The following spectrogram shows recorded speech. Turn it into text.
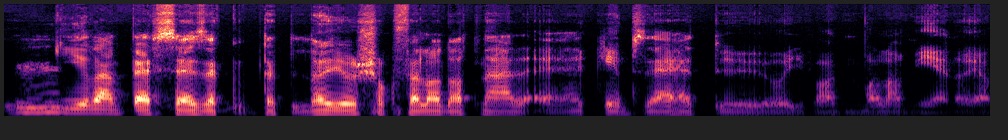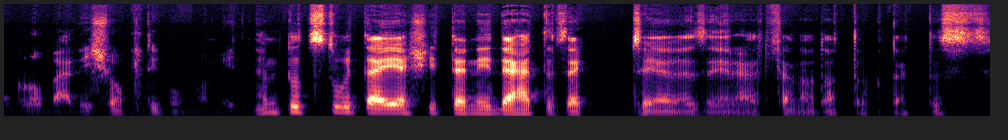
Uh-huh. nyilván persze ezek, tehát nagyon sok feladatnál elképzelhető, hogy van valamilyen olyan globális optimum, amit nem tudsz túl teljesíteni, de hát ezek célvezérelt feladatok, tehát ez,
